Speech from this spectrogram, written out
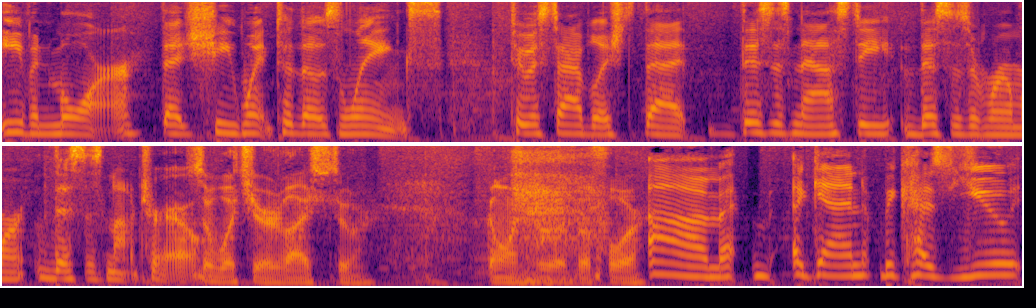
even more. That she went to those links to establish that this is nasty, this is a rumor, this is not true. So, what's your advice to her? Going through it before. Um, again, because you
